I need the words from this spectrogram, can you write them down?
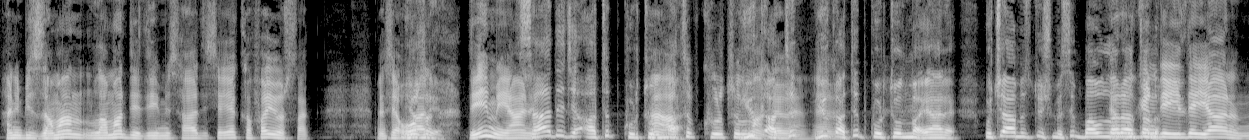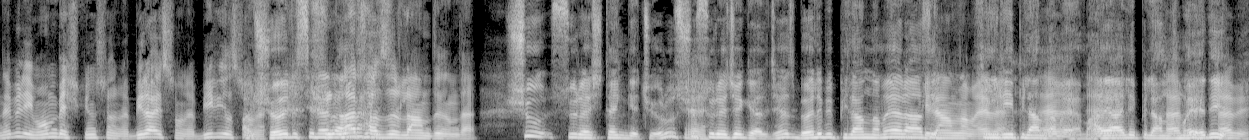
hani bir zamanlama dediğimiz hadiseye kafa yorsak. Mesela o Yani değil mi yani? Sadece atıp kurtulma. Ha, atıp kurtulmak. yük atıp evet, yük evet. atıp kurtulma yani uçağımız düşmesin bavulları Ya bugün atalım. değil de yarın ne bileyim 15 gün sonra, bir ay sonra, bir yıl Ha, sonra şöylesine şunlar razıyız. hazırlandığında Şu süreçten geçiyoruz, şu Evet. sürece geleceğiz. Böyle bir planlamaya razı. planlama Fiili evet. planlamaya Evet, ama evet. hayali planlamaya Tabii, değil. Tabii.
